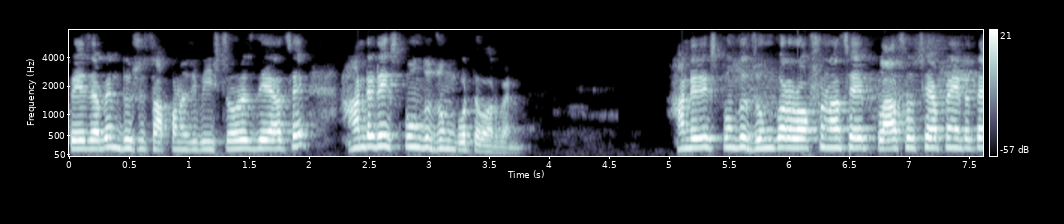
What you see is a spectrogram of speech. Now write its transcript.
পেয়ে যাবেন দুশো ছাপ্পান্ন জিবি স্টোরেজ দেওয়া আছে হান্ড্রেড এক্স পর্যন্ত জুম করতে পারবেন। হান্ড্রেড এক্স পর্যন্ত জুম করার অপশন আছে প্লাস হচ্ছে আপনি এটাতে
